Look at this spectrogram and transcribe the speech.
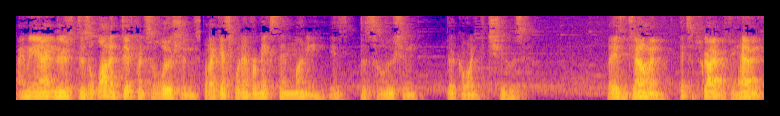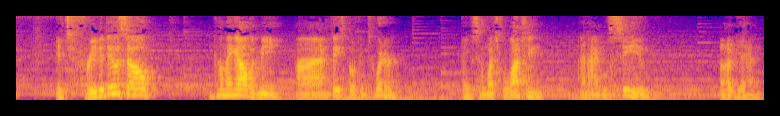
I mean, I, there's, there's a lot of different solutions, but I guess whatever makes them money is the solution they're going to choose. Ladies and gentlemen, hit subscribe if you haven't. It's free to do so. And come hang out with me on Facebook and Twitter. Thanks so much for watching, and I will see you again.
